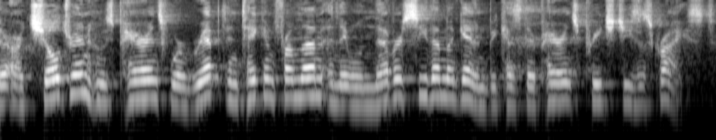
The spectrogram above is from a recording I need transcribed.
There are children whose parents were ripped and taken from them, and they will never see them again because their parents preached Jesus Christ.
